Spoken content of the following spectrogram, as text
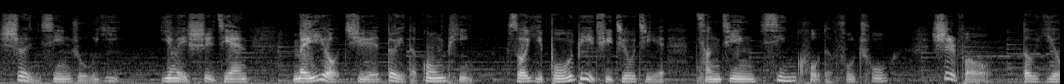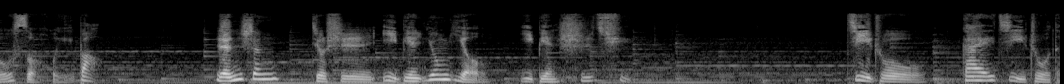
顺心如意。因为世间没有绝对的公平，所以不必去纠结曾经辛苦的付出是否都有所回报。人生就是一边拥有。一边失去，记住该记住的，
